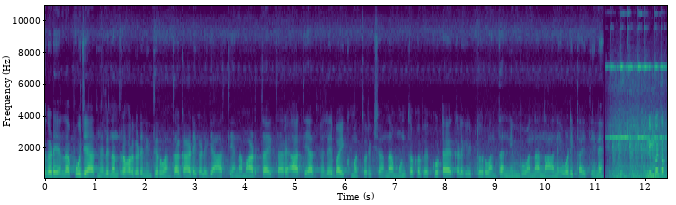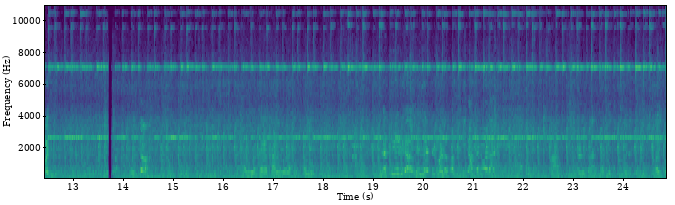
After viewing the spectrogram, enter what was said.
ಒಳಗಡೆ ಎಲ್ಲ ಪೂಜೆ ಆದಮೇಲೆ ನಂತರ ಹೊರಗಡೆ ನಿಂತಿರುವಂಥ ಗಾಡಿಗಳಿಗೆ ಆರತಿಯನ್ನು ಮಾಡ್ತಾ ಇದ್ದಾರೆ. ಆರತಿ ಆದಮೇಲೆ ಬೈಕ್ ಮತ್ತು ರಿಕ್ಷಾವನ್ನು ಮುಂದೆ ತಗೋಬೇಕು ಟೈರ್ ಕೆಳಗೆ ಇಟ್ಟಿರುವಂಥ ನಿಂಬುವನ್ನು ನಾನೇ ಹೊಡಿತಾ ಇದ್ದೀನಿ. ಮಾಡು ಮತ್ತೆ ಈಗ ಆ ಕಡೆ ಮಾಡ ಹಾಂ ಹೇಳು ಸ್ವಲ್ಪ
